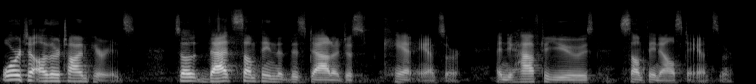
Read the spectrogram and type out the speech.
or to other time periods. So that's something that this data just can't answer. And you have to use something else to answer.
